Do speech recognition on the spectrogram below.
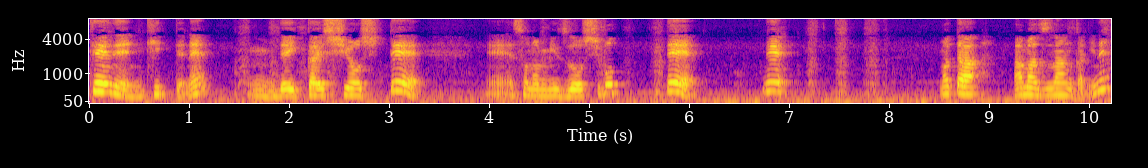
丁寧に切ってね、うん、で一回塩して、えー、その水を絞ってでまた甘酢なんかにね、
